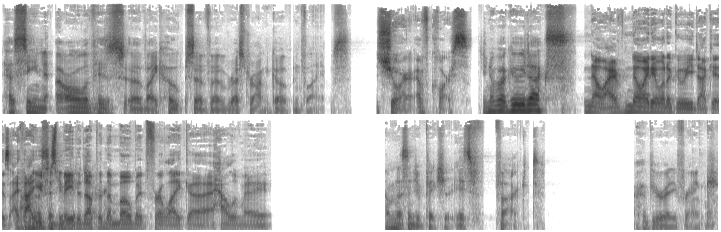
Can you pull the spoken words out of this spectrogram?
has seen all of his uh, like hopes of a restaurant go up in flames. sure, of course. Do you know about gooey ducks? No, I have no idea what a gooey duck is. I I'm thought you just you made it up in the moment for like uh, Halume. I'm gonna send you a picture. It's fucked. I hope you're ready, Frank.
